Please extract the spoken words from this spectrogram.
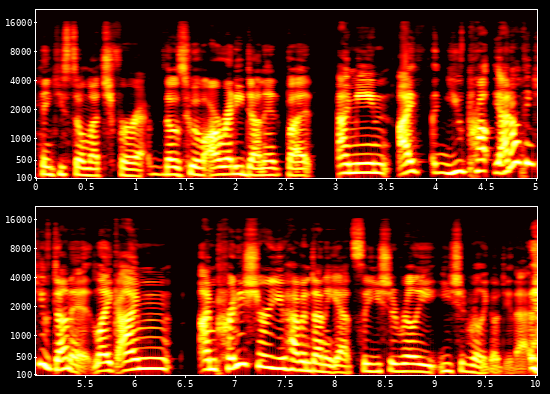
thank you so much for those who have already done it. But I mean, I you probably I don't think you've done it. Like I'm I'm pretty sure you haven't done it yet. So you should really you should really go do that.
